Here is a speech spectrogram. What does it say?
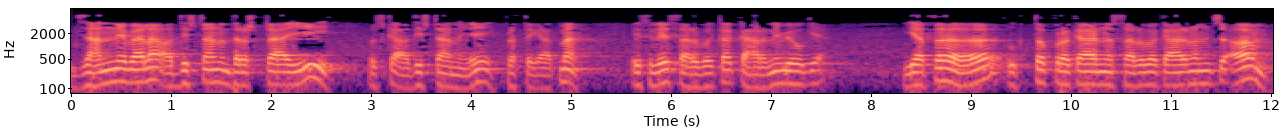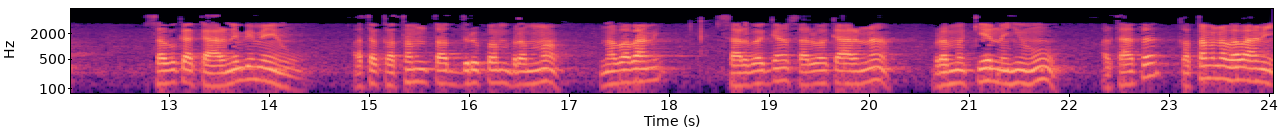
जानने वाला अधिष्ठान दृष्टा ही उसका अधिष्ठान है, प्रत्येगात्मा। इसलिए सर्व का कारण भी हो गया। यत उक्त प्रकार सर्व कारणम च अहम। सबका कारण भी मैं हूँ। अत कथम तद्रूपम ब्रह्म? न भवामी। सर्वज्ञ सर्व कारण ब्रह्म के नहीं हूँ। अर्थात कथम न भवामी?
